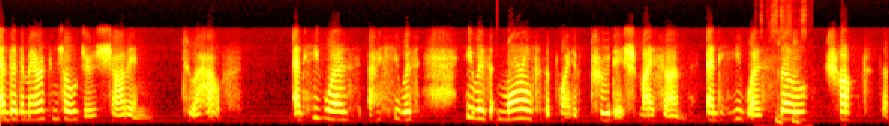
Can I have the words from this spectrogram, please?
and that American soldiers shot into a house, and he was he was he was moral to the point of prudish, my son, and he was so shocked that,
